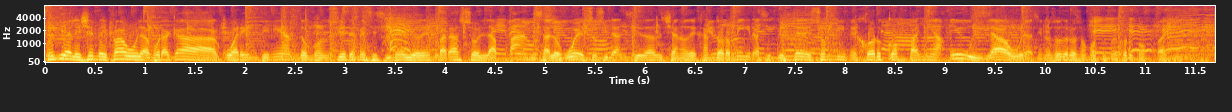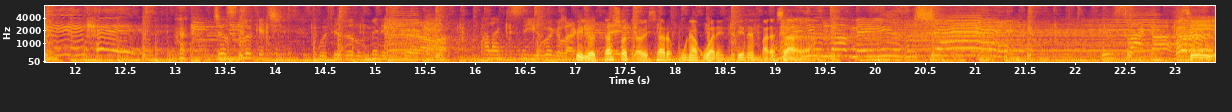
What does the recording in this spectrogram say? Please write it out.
Buen día, leyenda y fábula, por acá cuarenteneando con siete meses y medio de embarazo, la panza, los huesos y la ansiedad ya no dejan dormir, así que ustedes son mi mejor compañía. Uy, Laura, si nosotros somos tu mejor compañía. Pelotazo that, atravesar una cuarentena embarazada. a a Sí,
